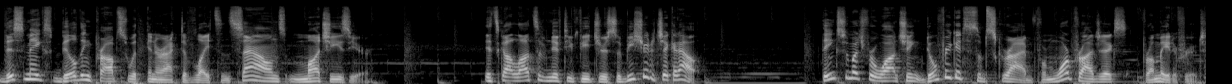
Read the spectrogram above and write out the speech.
This makes building props with interactive lights and sounds much easier. It's got lots of nifty features, so be sure to check it out. Thanks so much for watching. Don't forget to subscribe for more projects from Adafruit.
